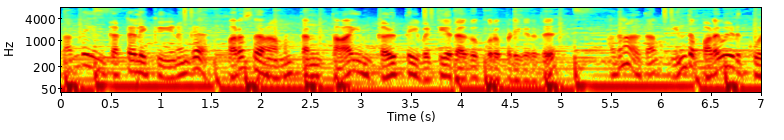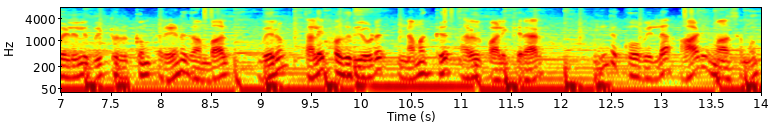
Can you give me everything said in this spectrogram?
தந்தையின் கட்டளைக்கு இணங்க பரசுராமன் தன் தாயின் கழுத்தை வெட்டியதாக கூறப்படுகிறது. அதனால்தான் இந்த படவேடு கோயிலில் வீற்றிருக்கும் ரேணுகாம்பாள் வெறும் தலைப்பகுதியோடு நமக்கு அருள் பாலிக்கிறார். இந்த கோவில்ல ஆடி மாசமும்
